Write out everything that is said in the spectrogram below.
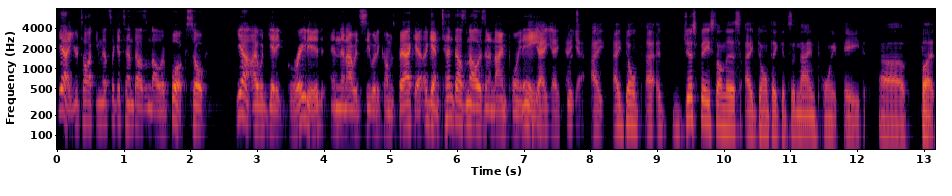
yeah, you're talking that's like a ten thousand dollar book. So yeah, I would get it graded, and then I would see what it comes back at. Again, ten thousand dollars in a nine point eight. Yeah, yeah, yeah, which... yeah. I, I don't just based on this, I don't think it's a nine point eight. Uh, but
